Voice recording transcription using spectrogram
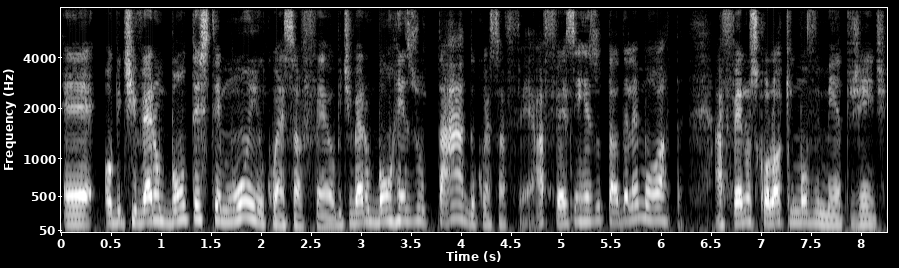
é, obtiveram bom testemunho com essa fé, obtiveram bom resultado com essa fé. A fé sem resultado ela é morta. A fé nos coloca em movimento, gente.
